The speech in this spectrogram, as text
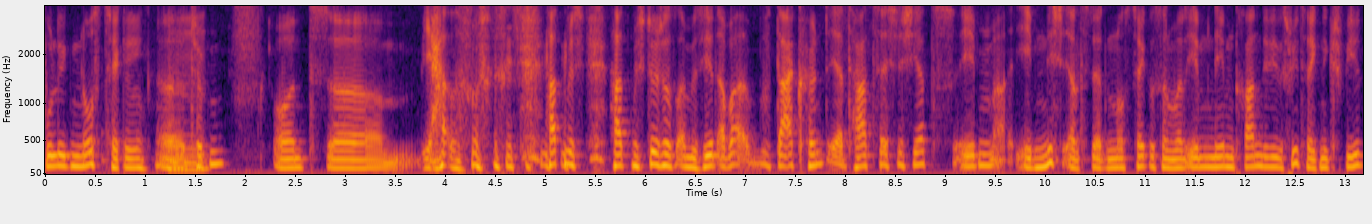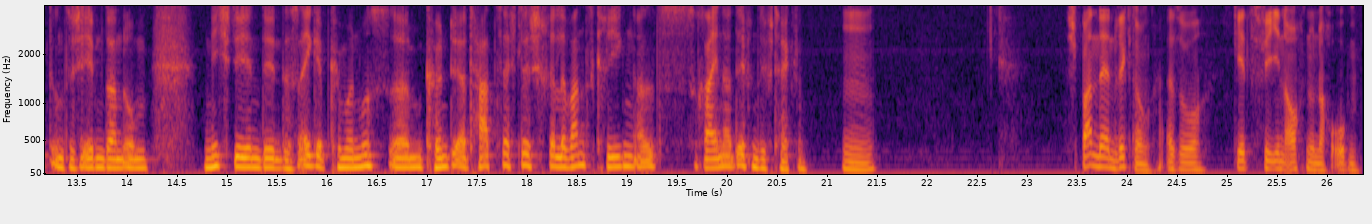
bulligen Nose-Tackle-Typen. Und ähm, ja, also, hat, mich, hat mich durchaus amüsiert, aber da könnte er tatsächlich jetzt eben, eben nicht als der Nose-Tackle, sondern eben nebendran, die die Three-Technik spielt und sich eben dann um nicht den, den das A-Gap kümmern muss, ähm, könnte er tatsächlich Relevanz kriegen als reiner Defensiv-Tackle. hm. spannende Entwicklung. Also geht es für ihn auch nur nach oben.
